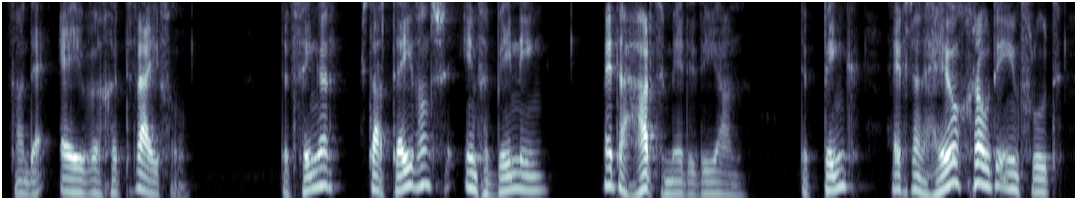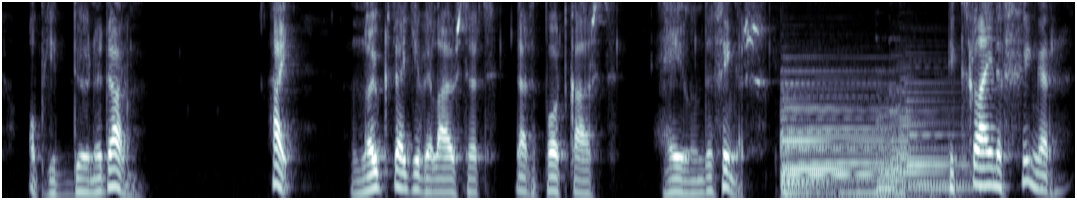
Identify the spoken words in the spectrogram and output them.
van de eeuwige twijfel. De vinger staat tevens in verbinding met de hartmeridiaan. De pink heeft een heel grote invloed op je dunne darm. Hi, leuk dat je weer luistert naar de podcast Helende Vingers. Die kleine vinger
